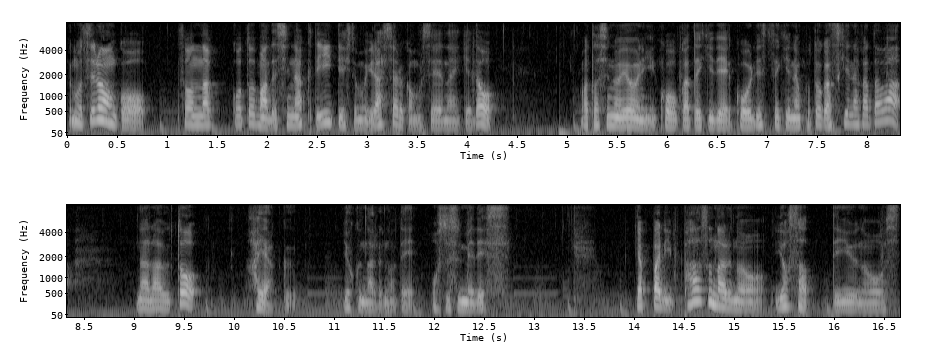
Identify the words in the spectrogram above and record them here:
もちろんこうそんなことまでしなくていいっていう人もいらっしゃるかもしれないけど私のように効果的で効率的なことが好きな方は習うと早く良くなるのでおすすめです。やっぱりパーソナルの良さっていうのを知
